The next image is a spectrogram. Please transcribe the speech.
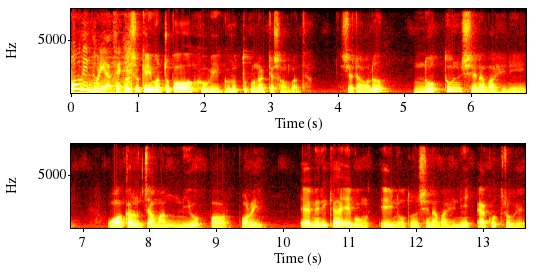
বহুদিন ধরে আছে। দর্শক এইমাত্র পাওয়া খুবই গুরুত্বপূর্ণ একটা সংবাদ। সেটা হলো নতুন সেনাবাহিনী ওয়াকারুজ্জামান নিয়োগ পাওয়ার পরেই আমেরিকা এবং এই নতুন সেনাবাহিনী একত্র হয়ে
